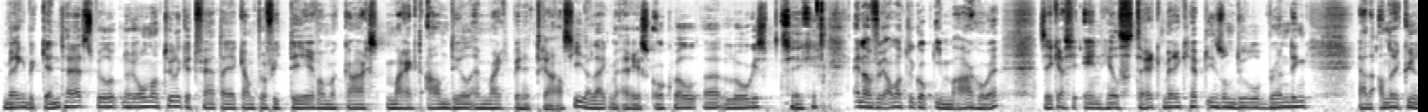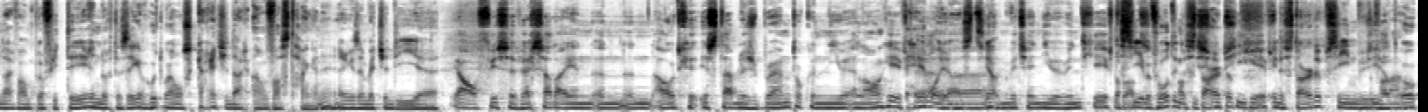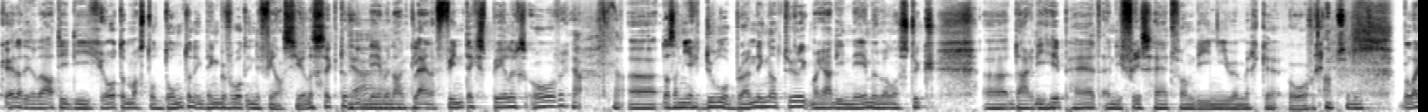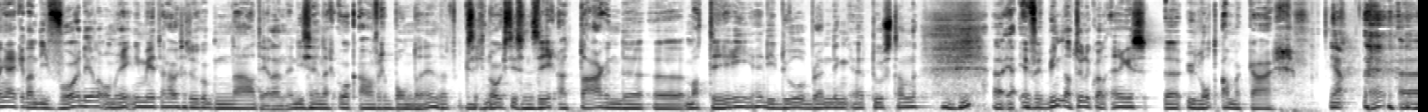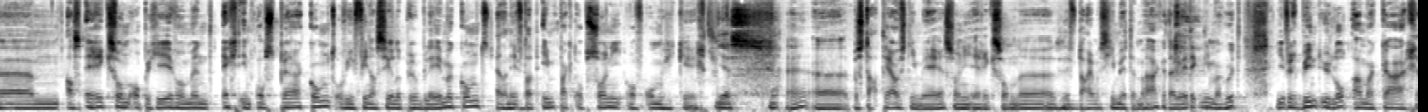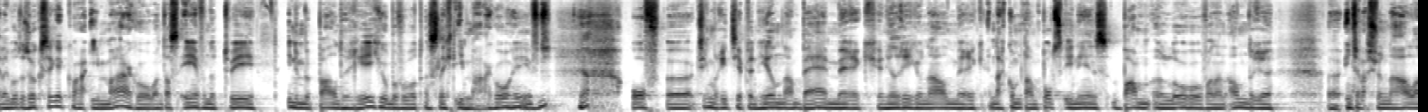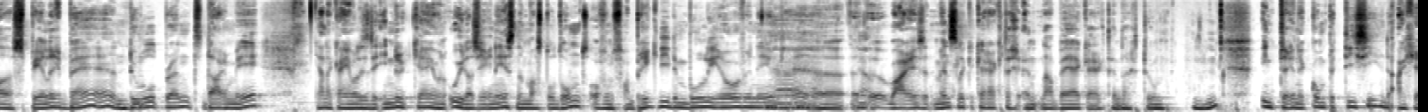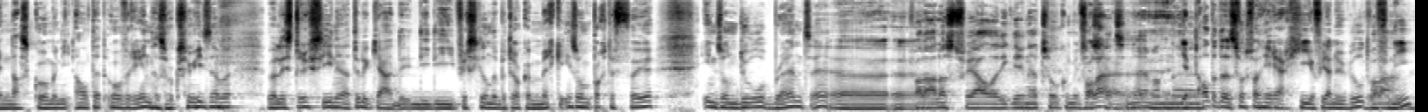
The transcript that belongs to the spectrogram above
Merkbekendheid speelt ook een rol natuurlijk. Het feit dat je kan profiteren van mekaars marktaandeel en marktpenetratie, dat lijkt me ergens ook wel eh, logisch. Zeker. En dan vooral natuurlijk ook imago. Hè. Zeker als je één heel sterk merk hebt in zo'n dual branding. Ja, de anderen kunnen daarvan profiteren door te zeggen, goed, we gaan ons karretje daar aan vasthangen. Hè. Ergens een beetje die... eh, Ja, of vice versa, dat je een, een, een oud ge-established brand ook een nieuwe elan geeft. hè. Helemaal juist, Eh, ja. Een beetje een nieuwe wind geeft. Dat wat- zie je bijvoorbeeld in de start-up geeft. in de start-up zien zie je dat ook. Hè, dat inderdaad die, die grote mastodonten, ik denk bijvoorbeeld in de financiële sector, Ja, die nemen dan kleine fintech-spelers over. Ja. Eh, dat is dan niet echt dual branding natuurlijk, maar ja, die nemen wel een stuk eh, daar die hipheid en die frisheid van die nieuwe merken over. Absoluut. Belangrijker dan die voordelen om rekening mee te houden, zijn natuurlijk ook de nadelen. En die zijn daar ook aan verbonden. Hè. Dat, ik zeg nog eens, het is een zeer uitdagende eh, materie, hè, die dual branding toestanden. Eh, ja, je verbindt natuurlijk wel ergens je lot aan elkaar. elkaar. Ja. Hè. Ehm, als Ericsson op een gegeven moment echt in opspraak komt of in financiële problemen komt, ja, dan heeft dat impact op Sony of omgekeerd. Yes. Ja. Hè, eh, het bestaat trouwens niet meer, hè, Sony Ericsson. eh, dat heeft daar misschien mee te maken, dat weet ik niet. Maar goed, je verbindt je lot aan elkaar. Dat wil dus ook zeggen qua imago. Want als een van de twee in een bepaalde regio bijvoorbeeld een slecht imago heeft, Ja. of eh, ik zeg maar iets, je hebt een heel nabij merk, een heel regionaal merk, en daar komt dan plots ineens, bam, een logo van een andere internationale speler bij, hè, een dual brand daarmee, ja, dan kan je wel eens de indruk krijgen van oei, dat is hier ineens een mastodont of een fabriek die de boel hier overneemt. Ja, hè. ja, Eh, ja. eh, waar is het menselijke karakter en het nabije karakter daartoe? Mhm. Interne competitie, de agenda's komen niet altijd overeen. Dat is ook zoiets dat we wel eens terugzien. En natuurlijk, ja, die, die, die verschillende betrokken merken in zo'n portefeuille, in zo'n dual brand. Hè, eh, Voilà, dat is het verhaal dat ik er net ook een beetje voilà, schetsen. Hè, van, je hebt altijd een soort van hiërarchie, of je dat nu wilt of niet.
